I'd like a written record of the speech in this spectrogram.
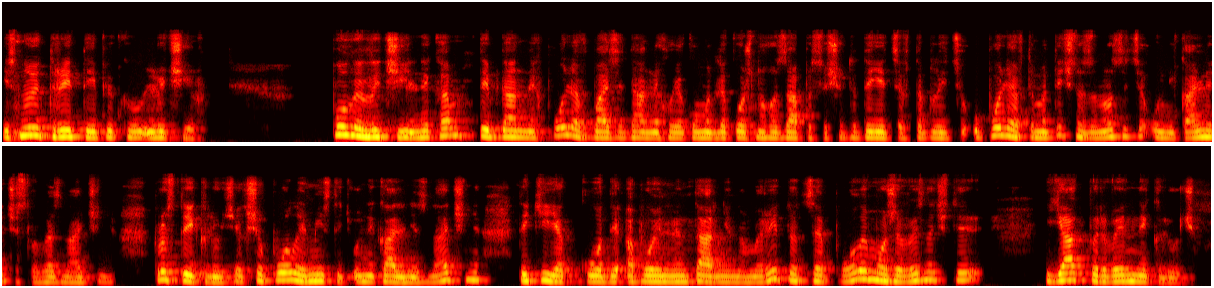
Існує три типи ключів. Поле лічильника, тип даних поля в базі даних, у якому для кожного запису, що додається в таблицю, у полі автоматично заноситься унікальне числове значення. Простий ключ. Якщо поле містить унікальні значення, такі як коди або інвентарні номери, то це поле може визначити як первинний ключ.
